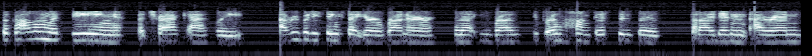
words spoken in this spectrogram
The problem with being a track athlete, everybody thinks that you're a runner and that you run super long distances, but I didn't. I ran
